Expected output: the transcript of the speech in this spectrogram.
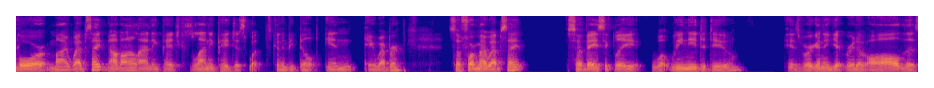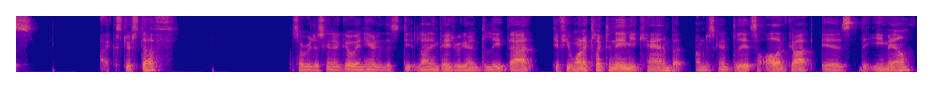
for my website, not on a landing page, because the landing page is what's going to be built in Aweber. So for my website, so basically what we need to do is we're going to get rid of all this extra stuff. So we're just going to go in here to this landing page. We're going to delete that. If you want to collect a name, you can, but I'm just going to delete it. So all I've got is the email.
